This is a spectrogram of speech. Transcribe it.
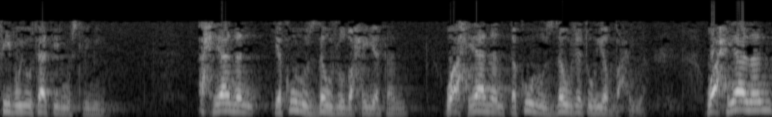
في بيوتات المسلمين. أحيانا يكون الزوج ضحية وأحيانا تكون الزوجة هي الضحية. وأحيانا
